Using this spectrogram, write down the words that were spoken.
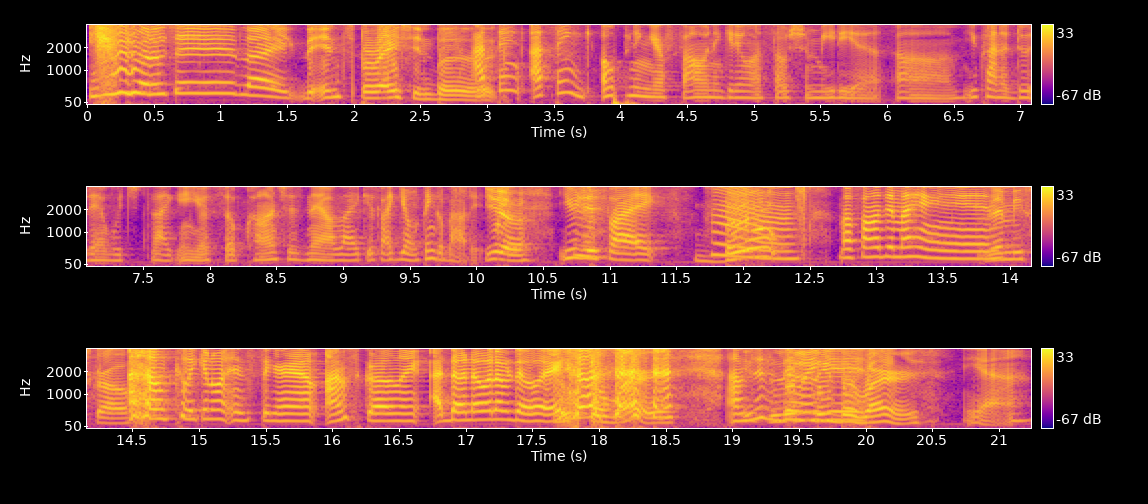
You know what I'm saying? Like the inspiration bug. I think I think opening your phone and getting on social media, um, you kind of do that with like in your subconscious now. Like it's like you don't think about it. Yeah. You just like, hmm, Boop. my phone's in my hand. Let me scroll. I'm clicking on Instagram. I'm scrolling. I don't know what I'm doing. It's the worst. I'm It's just doing it. the worst. Yeah,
